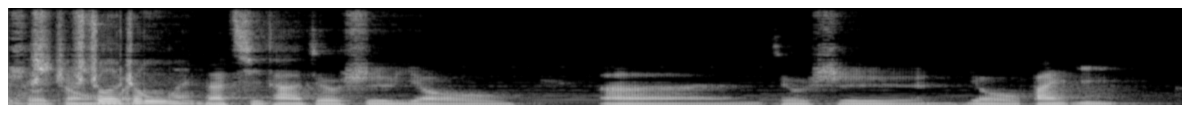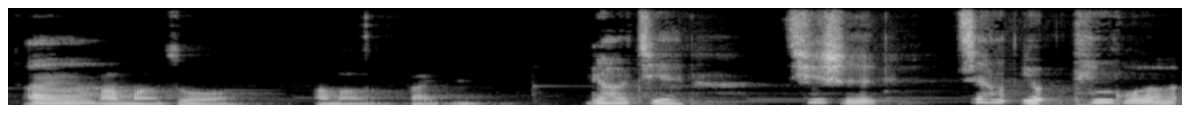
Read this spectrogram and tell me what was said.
说中文。说中文。那其他就是由呃，就是由翻译来帮忙做、呃、帮忙翻译。了解。其实这样有听过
